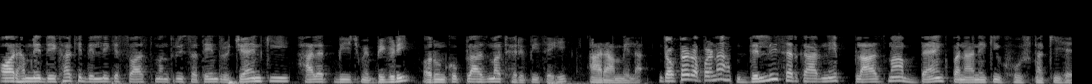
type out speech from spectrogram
और हमने देखा कि दिल्ली के स्वास्थ्य मंत्री सत्येंद्र जैन की हालत बीच में बिगड़ी और उनको प्लाज्मा थेरेपी से ही आराम मिला। डॉक्टर अपर्णा, दिल्ली सरकार ने प्लाज्मा बैंक बनाने की घोषणा की है।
